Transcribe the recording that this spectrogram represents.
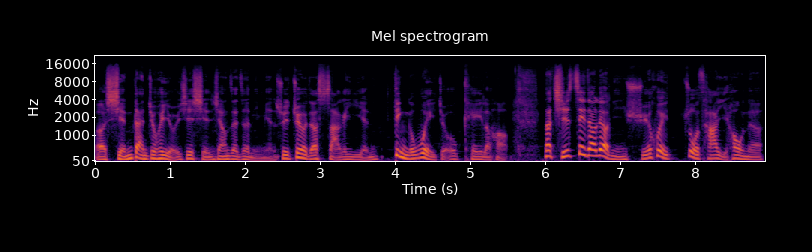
呃咸蛋就会有一些咸香在这里面，所以最后只要撒个盐定个味就 OK 了哈。那其实这道料你学会做它以后呢，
